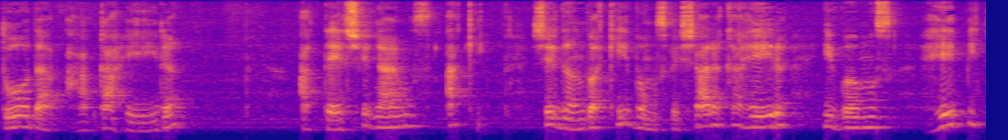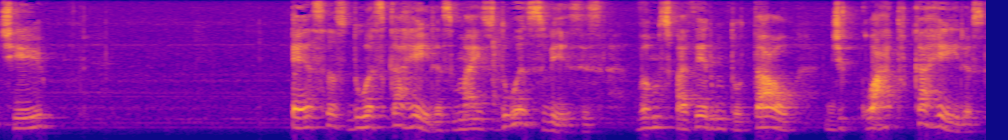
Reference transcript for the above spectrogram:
toda a carreira até chegarmos aqui. Chegando aqui, vamos fechar a carreira e vamos repetir essas duas carreiras mais duas vezes. Vamos fazer um total de quatro carreiras,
